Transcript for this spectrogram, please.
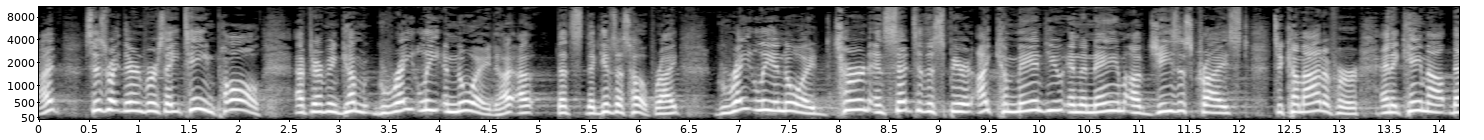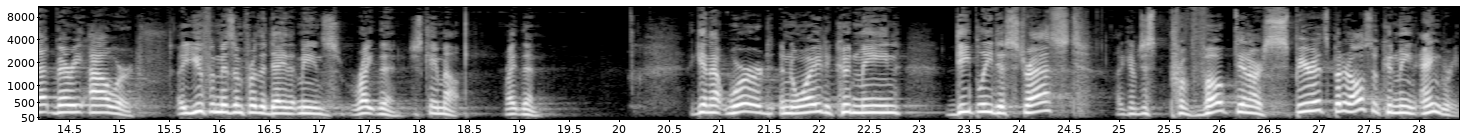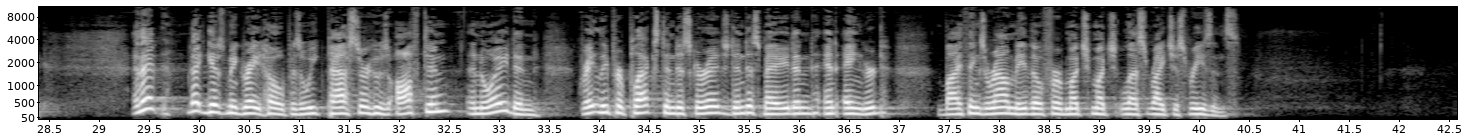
Right? It says right there in verse 18, Paul, after having become greatly annoyed, I, I, that gives us hope, right? Greatly annoyed, turned and said to the Spirit, I command you in the name of Jesus Christ to come out of her. And it came out that very hour a euphemism for the day that means right then. Just came out right then. Again, that word annoyed, it could mean deeply distressed, like just provoked in our spirits, but it also could mean angry. And that, that gives me great hope as a weak pastor who's often annoyed and greatly perplexed and discouraged and dismayed and, and angered by things around me, though for much, much less righteous reasons.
